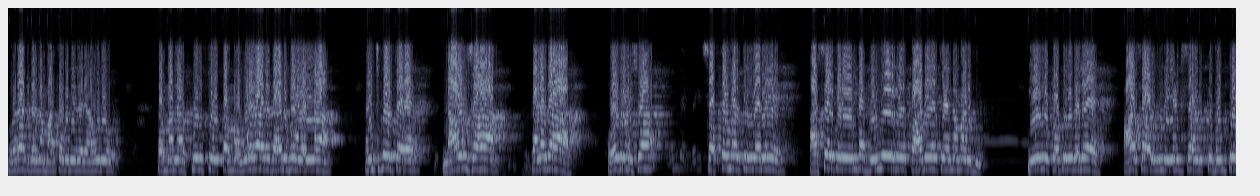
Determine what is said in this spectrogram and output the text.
ಹೋರಾಟಗಳನ್ನ ಮಾಡ್ತಾ ಬಂದಿದ್ದಾರೆ. ಅವರು ತಮ್ಮನ್ನ ಕುರಿತು, ತಮ್ಮ ಹೋರಾಟದ ಅನುಭವಗಳನ್ನ ಹಂಚಿಕೊಳ್ತಾರೆ. ನಾವು ಸಹ ಕಳೆದ ಹೋದ ವರ್ಷ ಸೆಪ್ಟೆಂಬರ್ ತಿಂಗಳಲ್ಲಿ ಅರಸೀಕೆರೆಯಿಂದ ಬೆಂಗಳೂರಿಗೆ ಪಾದಯಾತ್ರೆಯನ್ನ ಮಾಡಿದ್ವಿ. ಏನು ಕೊಬ್ಬರಿ ಬೆಲೆ ಆರು ಸಾವಿರದಿಂದ ಎಂಟು ಸಾವಿರಕ್ಕೆ ಬಂತು.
